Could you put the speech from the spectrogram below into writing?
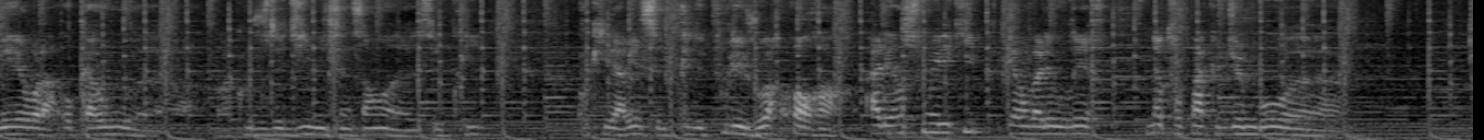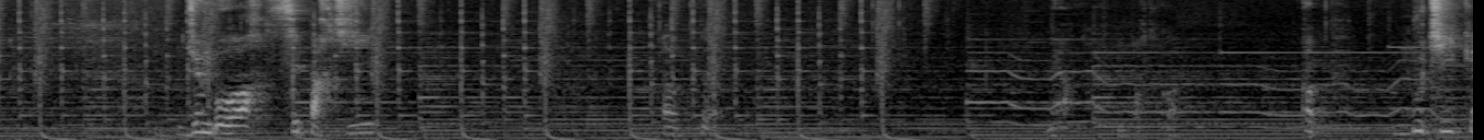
Mais voilà, au cas où, euh, comme je vous ai dit, 1500 euh, c'est le prix. Quoi qu'il arrive, c'est le prix de tous les joueurs hors rare. Allez, on soumet l'équipe et on va aller ouvrir notre pack Jumbo. Euh, Jumbo Or, c'est parti. Hop. Boutique.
